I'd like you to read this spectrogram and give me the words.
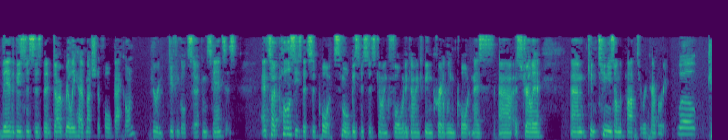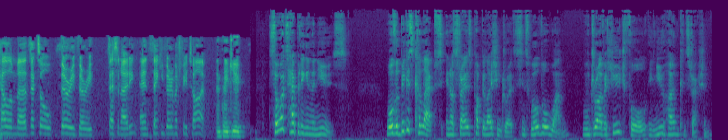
They're the businesses that don't really have much to fall back on during difficult circumstances. And so policies that support small businesses going forward are going to be incredibly important as uh, Australia um, continues on the path to recovery. Well, Callum, uh, that's all very, very fascinating, and thank you very much for your time. And thank you. So, what's happening in the news? Well, the biggest collapse in Australia's population growth since World War One will drive a huge fall in new home construction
